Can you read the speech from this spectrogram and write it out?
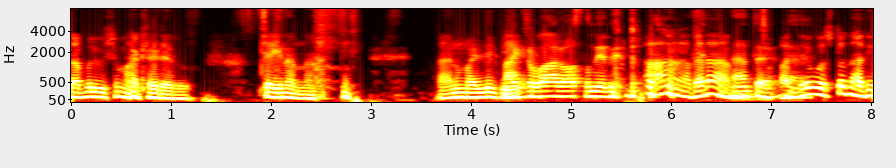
డబ్బుల విషయం మాట్లాడారు. చేయనన్నా అని మళ్ళీ బాగా వస్తుంది ఎందుకంటే. కదా. అంతే. పదే వస్తుంది అది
